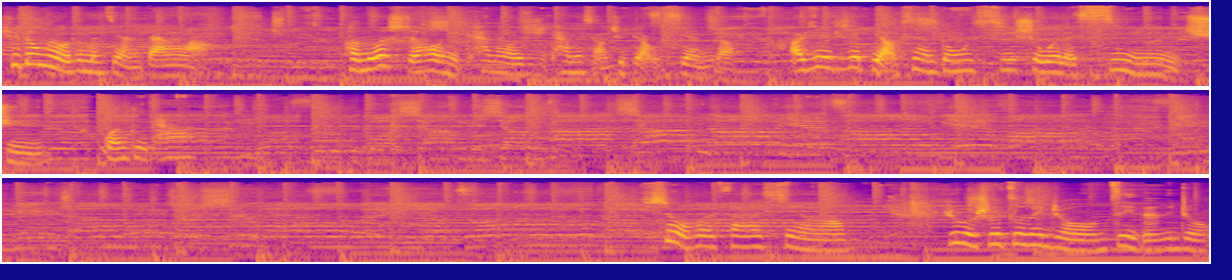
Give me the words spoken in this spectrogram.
其实都没有这么简单了。很多时候，你看到的就是他们想去表现的，而这些这些表现的东西是为了吸引你去关注他。其实我会发现啊，如果说做那种自己的那种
